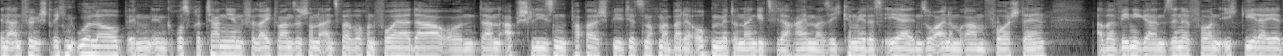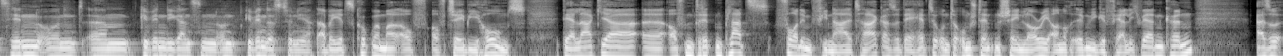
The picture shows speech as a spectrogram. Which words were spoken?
in Anführungsstrichen Urlaub in, in Großbritannien. Vielleicht waren sie schon ein, zwei Wochen vorher da und dann abschließend, Papa spielt jetzt nochmal bei der Open mit und dann geht's wieder heim. Also ich kann mir das eher in so einem Rahmen vorstellen aber weniger im Sinne von, ich gehe da jetzt hin und ähm, gewinne die ganzen und gewinne das Turnier. Aber jetzt gucken wir mal auf, auf JB Holmes. Der lag ja äh, auf dem dritten Platz vor dem Finaltag, also der hätte unter Umständen Shane Laurie auch noch irgendwie gefährlich werden können. Also äh,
